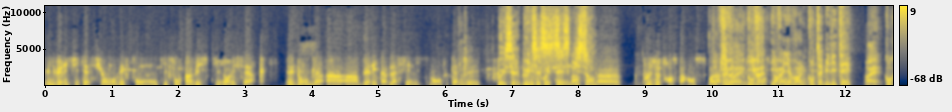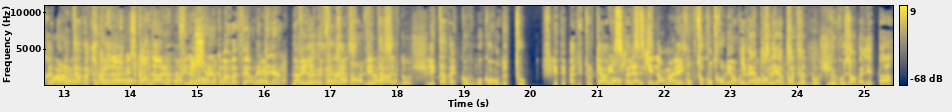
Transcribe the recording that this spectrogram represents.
une vérification des fonds qui sont investis dans les cercles et donc Mhm. un, un véritable assainissement. En tout cas, c'est Oui, c'est le but. C'est ce qui semble. euh, plus de transparence. Voilà. Donc, il va- Plus de Il va, il va y avoir une transparence. comptabilité. Ouais, concrètement, Wow. l'État va Scandale, mais scandale Finalement- Michel, comment on va faire maintenant Non, mais concrètement, l'État, c'est de gauche. l'État va être au, courant de tout, ce qui n'était pas du tout le cas Mais avant. En fait, là, C'est- ce qui est normal. là, ils vont tout contrôler en Oui, fait. mais Donc, attendez, attendez. Ne vous emballez pas.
